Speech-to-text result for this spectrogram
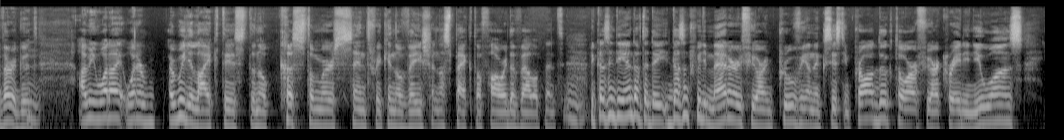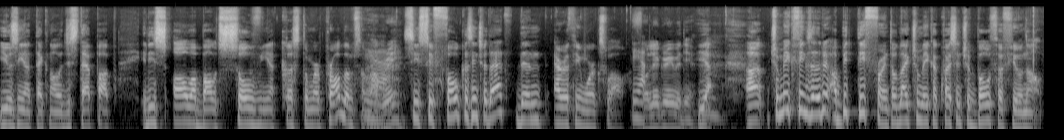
very good. Mm. I mean, what I what I, I really liked is the you know, customer-centric innovation aspect of our development. Mm. Because in the end of the day, it doesn't really matter if you are improving an existing product or if you are creating new ones using a technology step up. It is all about solving a customer problem somehow. Yeah. Agree. Since we focus into that, then everything works well. Yeah. Fully agree with you. Yeah. Uh, to make things a, little, a bit different, I'd like to make a question to both of you now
